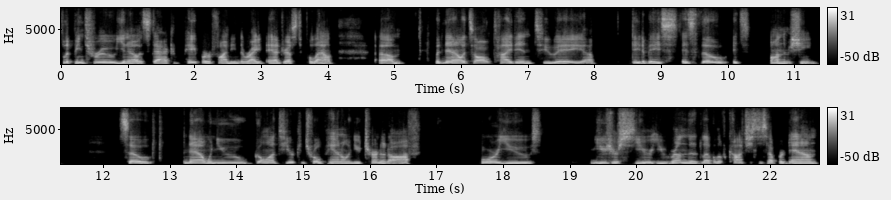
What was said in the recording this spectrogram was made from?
flipping through, you know, a stack of paper, finding the right address to pull out. Um, but now it's all tied into a uh, database as though it's on the machine. So now when you go onto your control panel and you turn it off, or you use your, your you run the level of consciousness up or down,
